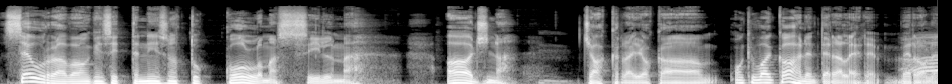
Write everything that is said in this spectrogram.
seuraava onkin sitten niin sanottu kolmas silmä, ajna chakra, joka onkin vain kahden terälehden veronen.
